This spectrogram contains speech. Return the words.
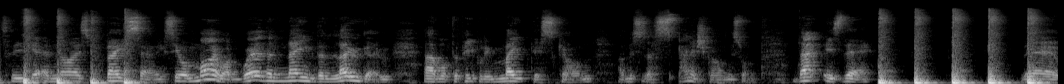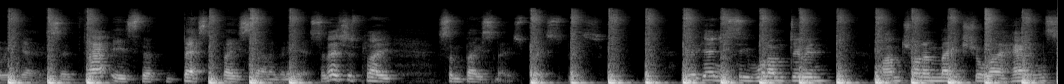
So you get a nice bass sound. You see on my one, where the name, the logo um, of the people who made this cajon, and this is a Spanish cajon, this one, that is there. There we go. So that is the best bass sound I'm going to get. So let's just play some bass notes, bass, bass. And again, you see what I'm doing, I'm trying to make sure my hands,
